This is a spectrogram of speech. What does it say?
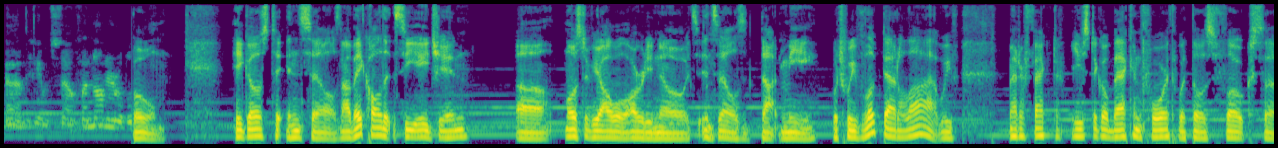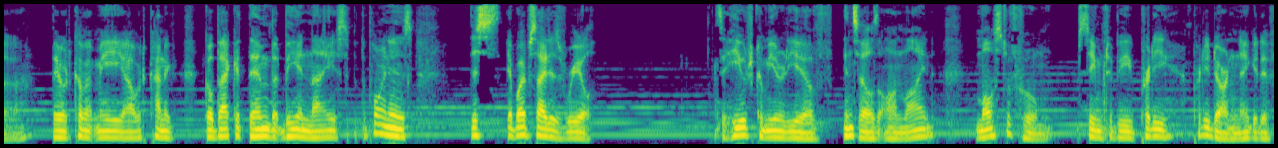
earn himself an honorable Boom. He goes to incels. Now they called it CHN. Uh, most of y'all will already know it's incels.me, which we've looked at a lot. We've, matter of fact, used to go back and forth with those folks. Uh, They would come at me. I would kind of go back at them, but being nice. But the point is, this website is real. It's a huge community of incels online, most of whom seem to be pretty pretty darn negative.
